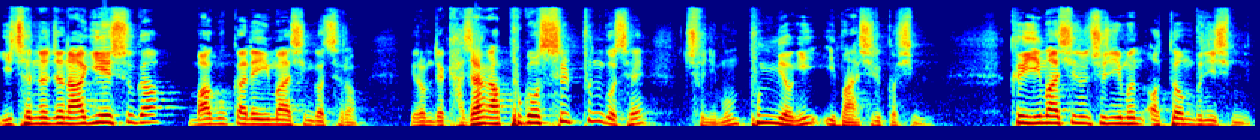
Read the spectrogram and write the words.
2000년 전 아기 예수가 마국간에 임하신 것처럼 여러분들 가장 아프고 슬픈 곳에 주님은 분명히 임하실 것입니다. 그 임하시는 주님은 어떤 분이십니까?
